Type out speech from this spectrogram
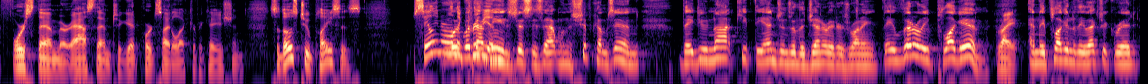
forced them or asked them to get port side electrification. So those two places, sailing around what, the what Caribbean. that means just is that when the ship comes in, they do not keep the engines or the generators running. They literally plug in. Right. And they plug into the electric grid,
